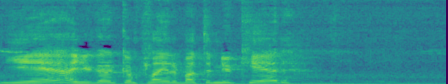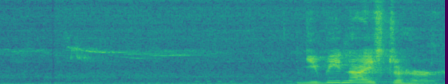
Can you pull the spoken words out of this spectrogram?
Yeah, you gonna complain about the new kid? You be nice to her.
